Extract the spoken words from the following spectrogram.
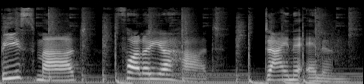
Be smart, follow your heart. Deine Ellen.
